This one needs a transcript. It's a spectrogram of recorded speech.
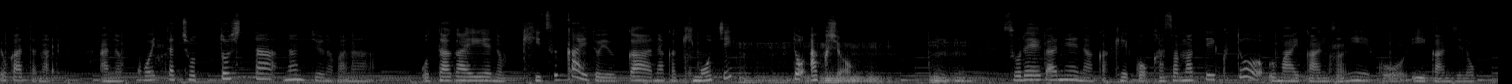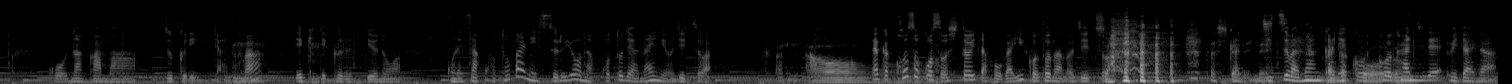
よかったなと。あのこういったちょっとしたなんていうのかなお互いへの気遣いというかなんか気持ちうん。とアクション。うんうんそれがねなんか結構重なっていくとうまい感じにこういい感じのこう仲間作りみたいのができてくるっていうのはこれさ言葉にするようなことではないのよ実は。なんかこそこそしといた方がいいことなの実は。確かにね。実はなんかねこうこういう感じでみたいな、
